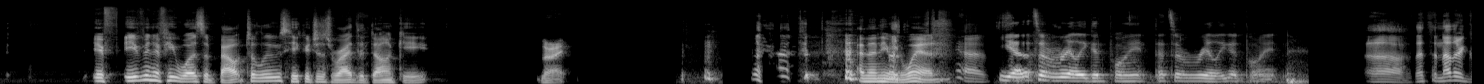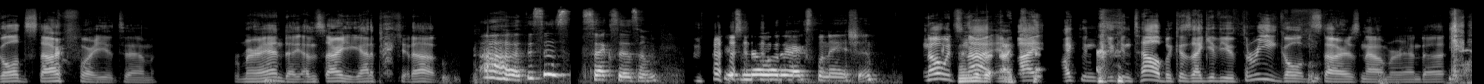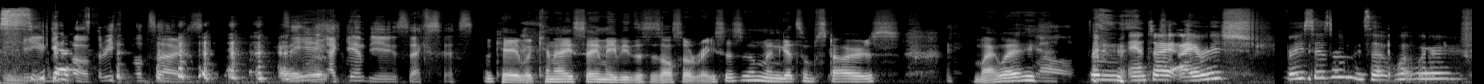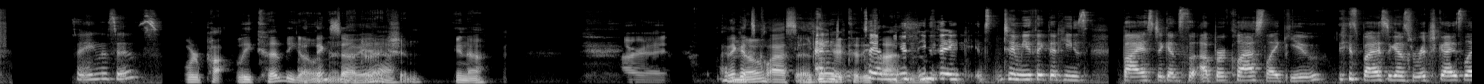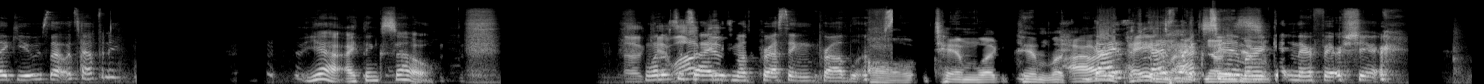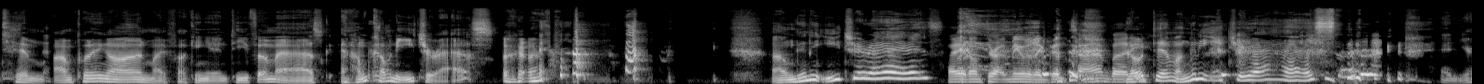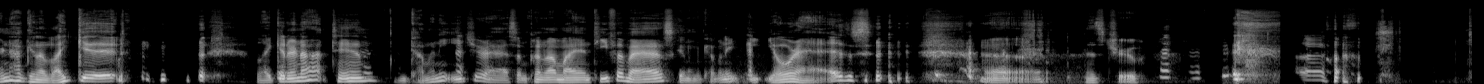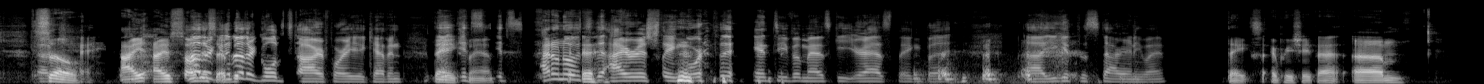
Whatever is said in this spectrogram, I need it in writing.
if even if he was about to lose, he could just ride the donkey Right. and then he would win. Yeah. Yeah, that's a really good point. That's a really good point. Uh, that's another gold star for you, Tim. Miranda, I'm sorry, you got to pick it up. Ah, this is sexism. There's no other explanation. No, it's I know, not. but I And by I can you can tell because I give you three gold stars now, Miranda. Yes. Here you yes. go, three gold stars. See, I can't be sexist. Okay, but can I say maybe this is also racism and get some stars my way? Well, Some anti-Irish racism? Is that what we're saying this is? We're po- we could be I going think in so, that yeah. direction. You know, all right. I think it's No? classic. You think it could be Tim, you, you think Tim, you think that he's biased against the upper class like you? He's biased against rich guys like you? Is that what's happening? Yeah, I think so. Okay. One of well, I'll give- society's most pressing problems. oh Tim, look, Tim, look, I already guys paid guys him. like No, Tim Tim- aren't getting their fair share. Tim, I'm putting on my fucking Antifa mask and I'm coming to eat your ass. I'm gonna eat your ass. Hey, don't threaten me with a good time, buddy. No, Tim, I'm gonna eat your ass. and you're not gonna like it. like it or not, Tim. I'm coming to eat your ass. I'm putting on my Antifa mask and I'm coming to eat your ass. uh, that's true. uh, So okay. I, I saw another this. epi- another gold star for you, Kevin. Thanks, it's, man. It's I don't know if it's the Irish thing or the Antifa mask eat your ass thing, but uh, you get the star anyway. Thanks. I appreciate that. Um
